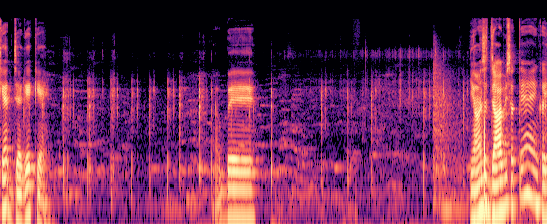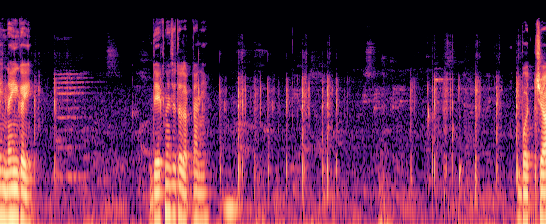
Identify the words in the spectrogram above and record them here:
क्या जगह क्या है? अबे, यहाँ से जा भी सकते हैं कहीं? नहीं कहीं। देखने से तो लगता नहीं। बच्चा।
